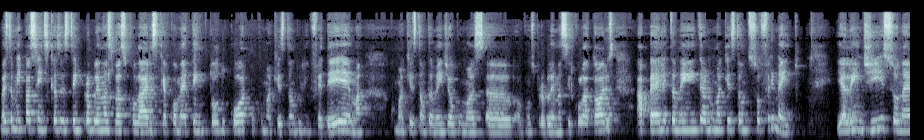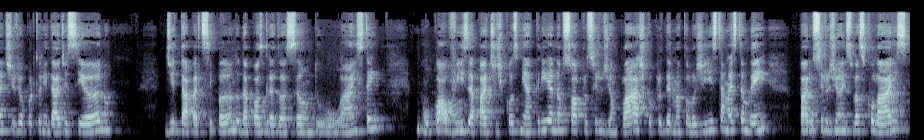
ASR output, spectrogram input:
mas também pacientes que às vezes têm problemas vasculares que acometem todo o corpo, como a questão do linfedema, como a questão também de algumas, uh, alguns problemas circulatórios, a pele também entra numa questão de sofrimento. E além disso, né, eu tive a oportunidade esse ano de estar participando da pós-graduação do Einstein, o qual visa a parte de cosmiatria não só para o cirurgião plástico, para o dermatologista, mas também para os cirurgiões vasculares,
